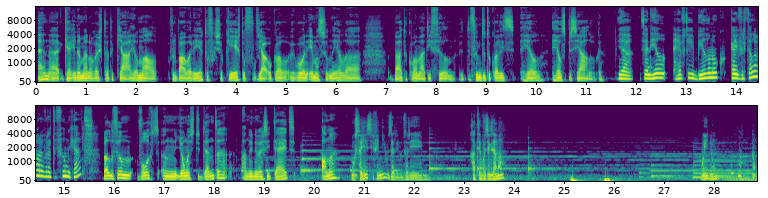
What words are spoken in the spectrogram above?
En uh, ik herinner me nog echt dat ik ja, helemaal verbouwereerd of gechoqueerd of, ja, ook wel gewoon emotioneel uh, buiten kwam uit die film. De film doet ook wel iets heel, heel speciaal ook. Ja, het zijn heel heftige beelden ook. Kan je vertellen waarover het de film gaat? Wel, de film volgt een jonge studente aan de universiteit, Anne. Donc ça y est, c'est fini Vous allez, vous allez rater vos examens Oui, non Non. non.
